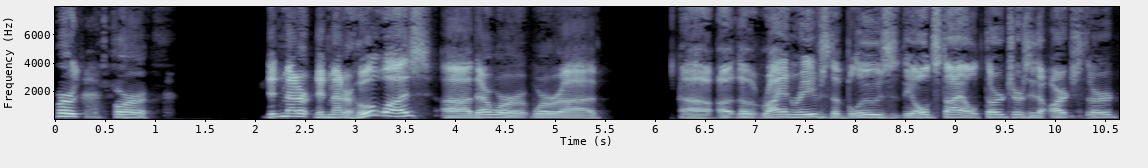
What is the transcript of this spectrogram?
for, for, didn't matter, didn't matter who it was. Uh, there were, were, uh, uh, uh, the Ryan Reaves, the Blues, the old style third jersey, the arch third,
